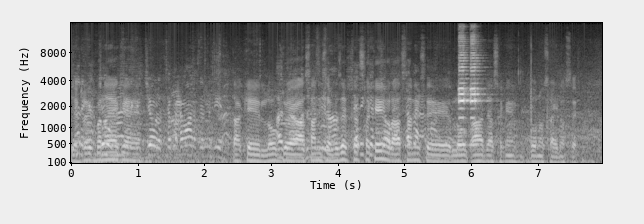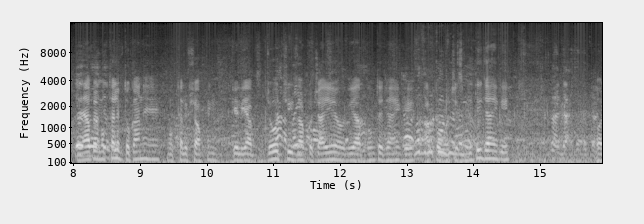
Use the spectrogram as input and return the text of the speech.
ये ट्रैक बनाया गया है ताकि लोग जो है आसानी से विज़िट कर सकें और आसानी से लोग आ जा सकें दोनों साइडों से। तो यहाँ पे मुख्तलिफ़ दुकानें हैं, मुख्तलिफ़ शॉपिंग के लिए आप जो चीज़ आपको चाहिए होगी, आप घूमते जाएँगे, आपको वो चीज़ मिलती जाएगी। और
